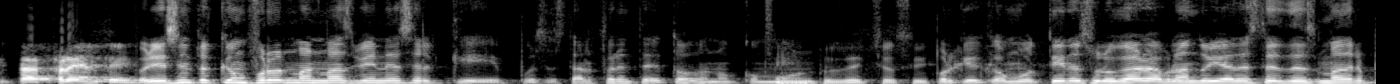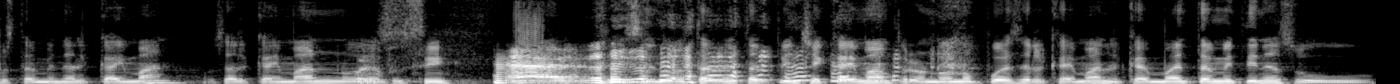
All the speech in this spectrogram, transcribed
Está al frente. Pero yo siento que un frontman más bien es el que, pues, está al frente de todo, ¿no? Como Sí, un- pues de hecho sí. Porque como tiene su lugar hablando ya de este desmadre, pues también el caimán. O sea, el caimán no Bueno, es. pues sí. Sí, ¿no? También está el pinche caimán, pero no, no puede ser el caimán. El caimán también tiene su,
